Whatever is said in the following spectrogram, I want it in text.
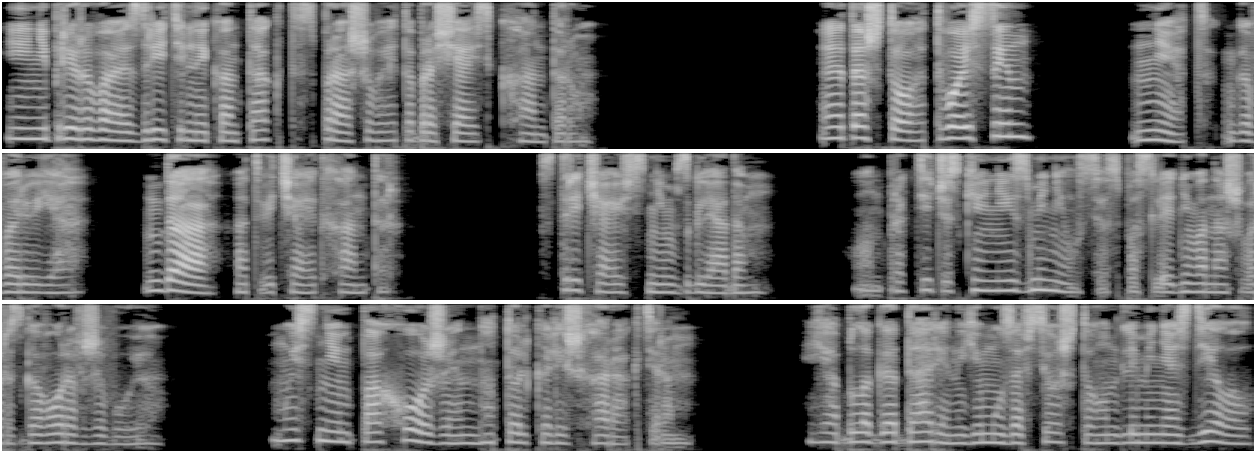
и, не прерывая зрительный контакт, спрашивает, обращаясь к Хантеру. «Это что, твой сын?» «Нет», — говорю я. «Да», — отвечает Хантер. Встречаюсь с ним взглядом. Он практически не изменился с последнего нашего разговора вживую. Мы с ним похожи, но только лишь характером. Я благодарен ему за все, что он для меня сделал,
